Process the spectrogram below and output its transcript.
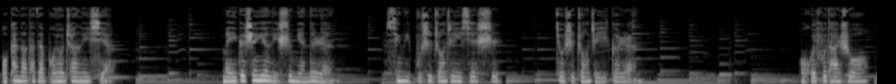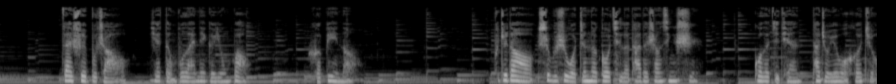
我看到他在朋友圈里写：“每一个深夜里失眠的人，心里不是装着一些事，就是装着一个人。”我回复他说：“再睡不着。”也等不来那个拥抱，何必呢？不知道是不是我真的勾起了他的伤心事。过了几天，他就约我喝酒。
